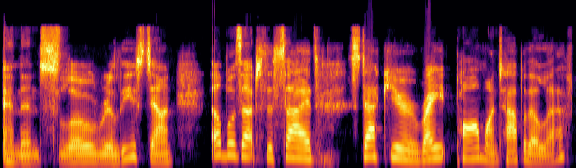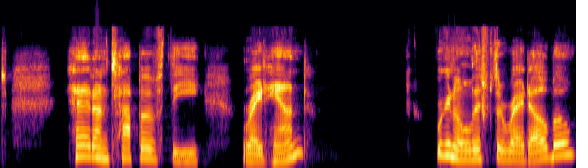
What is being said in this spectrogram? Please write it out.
And then slow release down, elbows out to the sides. Stack your right palm on top of the left, head on top of the right hand. We're going to lift the right elbow,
